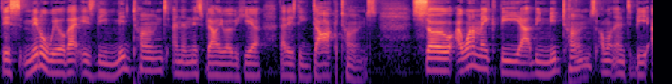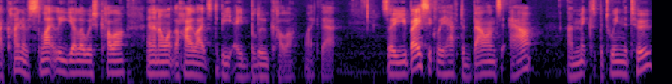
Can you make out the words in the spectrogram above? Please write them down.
this middle wheel that is the mid tones and then this value over here that is the dark tones so I want to make the uh, the mid tones I want them to be a kind of slightly yellowish color and then I want the highlights to be a blue color like that. So you basically have to balance out a mix between the two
